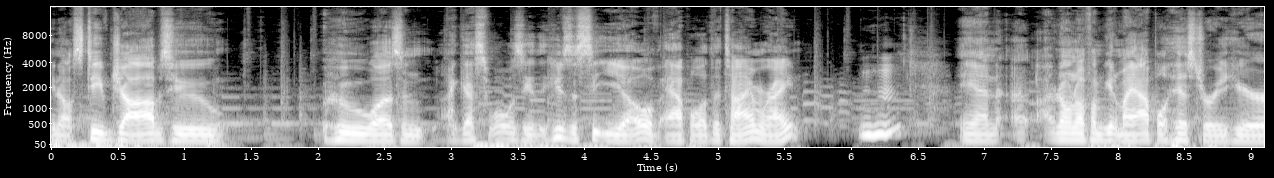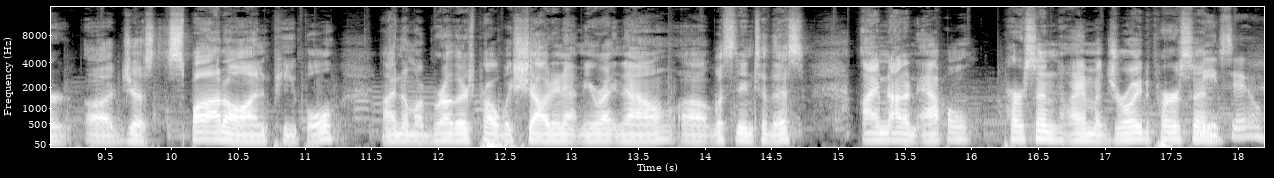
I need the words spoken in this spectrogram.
you know, Steve Jobs who who was an I guess what was he? He was the CEO of Apple at the time, right? Mm-hmm. And I don't know if I'm getting my Apple history here uh, just spot on, people. I know my brother's probably shouting at me right now, uh, listening to this. I'm not an Apple person. I am a Droid person. Me too.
